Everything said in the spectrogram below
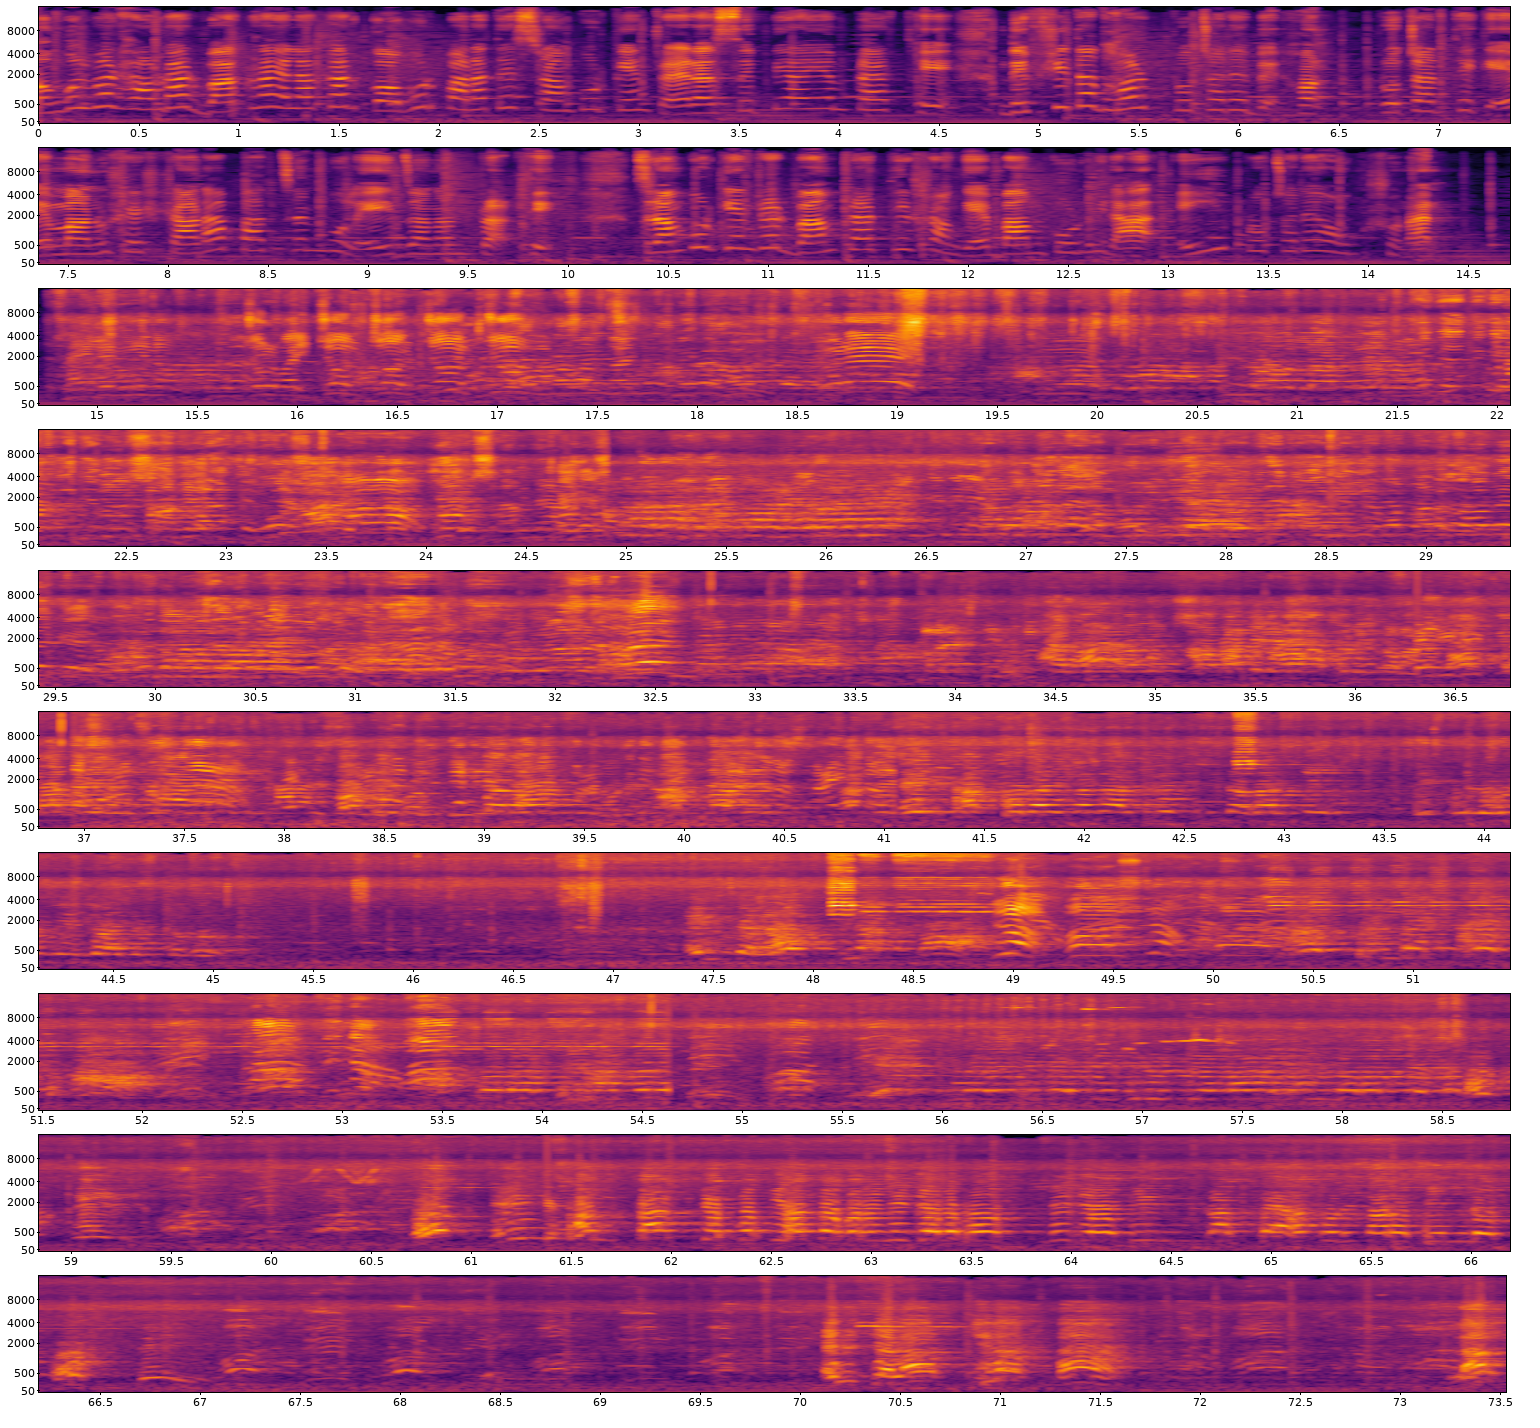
মঙ্গলবার হাওড়ার বাঁকড়া এলাকার কবর পাড়াতে শ্রামপুর কেন্দ্রের সিপিআইএম প্রার্থী দীপশিতা ধর প্রচারে বের হন। প্রচার থেকে মানুষের সাড়া পাচ্ছেন বলেই জানান প্রার্থী। শ্রামপুর কেন্দ্রের বাম প্রার্থীর সঙ্গে বাম কর্মীরা এই প্রচারে অংশ নেন। চল ভাই চল চল চল চল। আরে এই সাম্প্রদায়িকতার চিন্তাধারকে বিপুল হতে জয়যুক্ত করুন এই যে লাভ সন্ত্রাসকে প্রতিহত করে নিজের ভোট নিজে দিন কাটতে হাতুড়ি তারা লোক ভোট দিই লাভ ছিল লাভ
